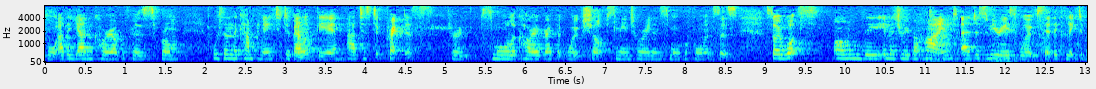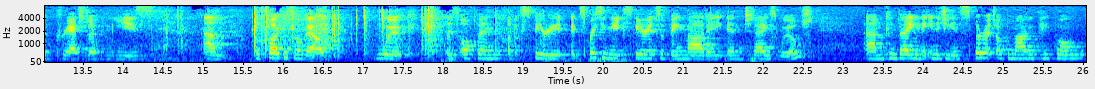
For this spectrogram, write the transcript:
for other young choreographers from within the company to develop their artistic practice through smaller choreographic workshops, mentoring and small performances. So what's on the imagery behind are just various works that the collective have created over the years. Um, the focus of our work is often of expressing the experience of being Māori in today's world, um, conveying the energy and spirit of the Māori people,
